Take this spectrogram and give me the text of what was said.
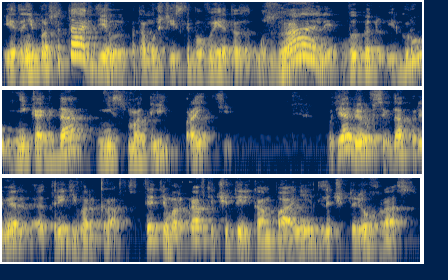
И это не просто так делают, потому что если бы вы это узнали, вы бы эту игру никогда не смогли пройти. Вот я беру всегда, например, э, третий Warcraft. В третьем Warcraft четыре компании для четырех раз.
